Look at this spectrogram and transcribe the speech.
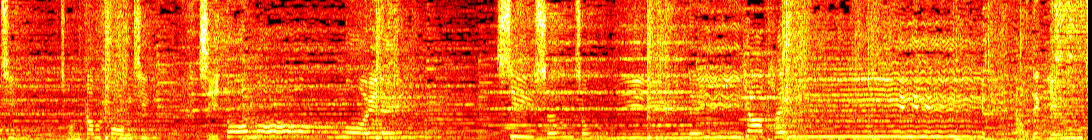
知，从今方知，是多么爱你。思想早已与你一起。旧的影子，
